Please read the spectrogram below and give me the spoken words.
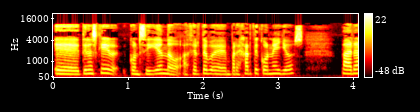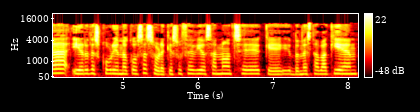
eh, tienes que ir consiguiendo hacerte eh, emparejarte con ellos para ir descubriendo cosas sobre qué sucedió esa noche, qué, dónde estaba quién,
